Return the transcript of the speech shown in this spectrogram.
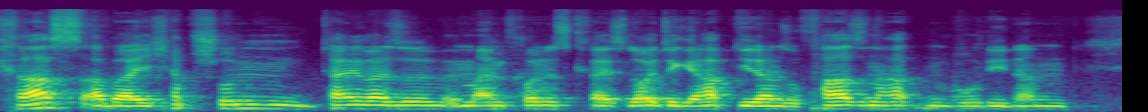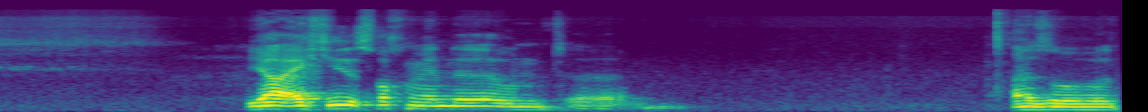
krass, aber ich habe schon teilweise in meinem Freundeskreis Leute gehabt, die dann so Phasen hatten, wo die dann ja echt jedes Wochenende und äh, also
